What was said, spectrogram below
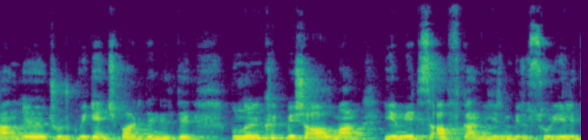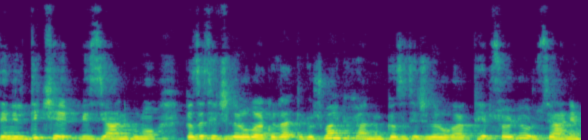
e, çocuk ve genç var denildi. Bunların 45'i Alman, 27'si Afgan, 21'i Suriyeli denildi ki biz yani bunu gazeteciler olarak özellikle göçmen kökenli gazeteciler olarak hep söylüyoruz. Yani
